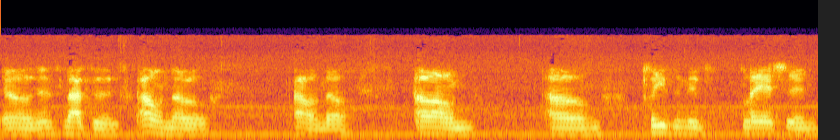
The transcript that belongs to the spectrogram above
you know, it's not the, I don't know, I don't know, um, um, pleasing this flesh, and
